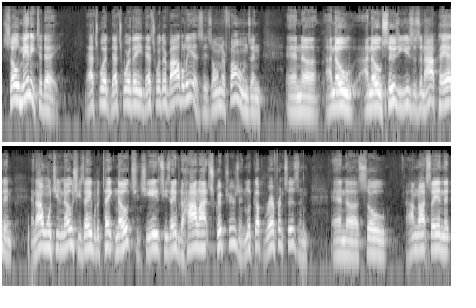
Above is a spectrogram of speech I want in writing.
so many today, that's what that's where they that's where their Bible is is on their phones, and and uh, I know I know Susie uses an iPad and and I want you to know she's able to take notes and she, she's able to highlight scriptures and look up references. And, and uh, so I'm not saying that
